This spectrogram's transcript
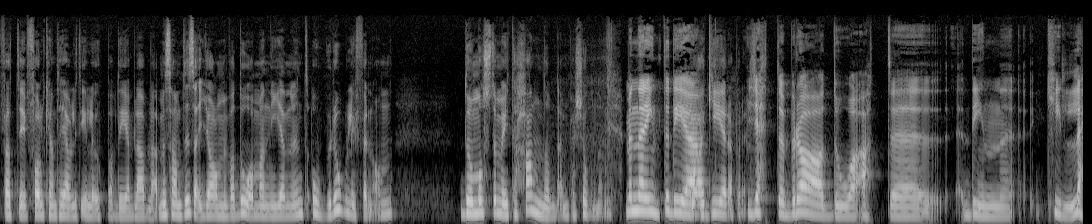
För att det, folk kan ta jävligt illa upp av det bla bla. Men samtidigt så här, ja men vadå, om man är genuint orolig för någon. Då måste man ju ta hand om den personen Men när inte det och agera på det. jättebra då att eh, din kille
